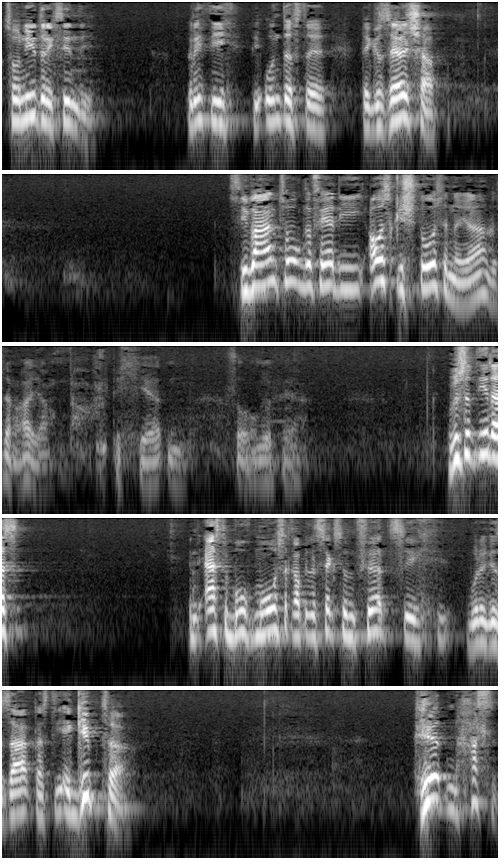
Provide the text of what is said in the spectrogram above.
So niedrig sind die. Richtig die unterste der Gesellschaft. Sie waren so ungefähr die Ausgestoßene, ja. Gesagt, ah ja, die Hirten so ungefähr. Wüsstet ihr, dass im ersten Buch Mose, Kapitel 46, wurde gesagt, dass die Ägypter Hirten hassen.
